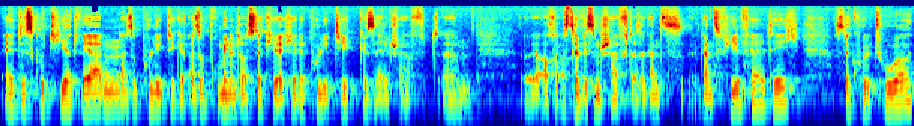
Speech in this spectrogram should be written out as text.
äh, diskutiert werden, also Politiker, also Prominente aus der Kirche, der Politik, Gesellschaft, ähm, auch aus der Wissenschaft, also ganz, ganz vielfältig, aus der Kultur.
